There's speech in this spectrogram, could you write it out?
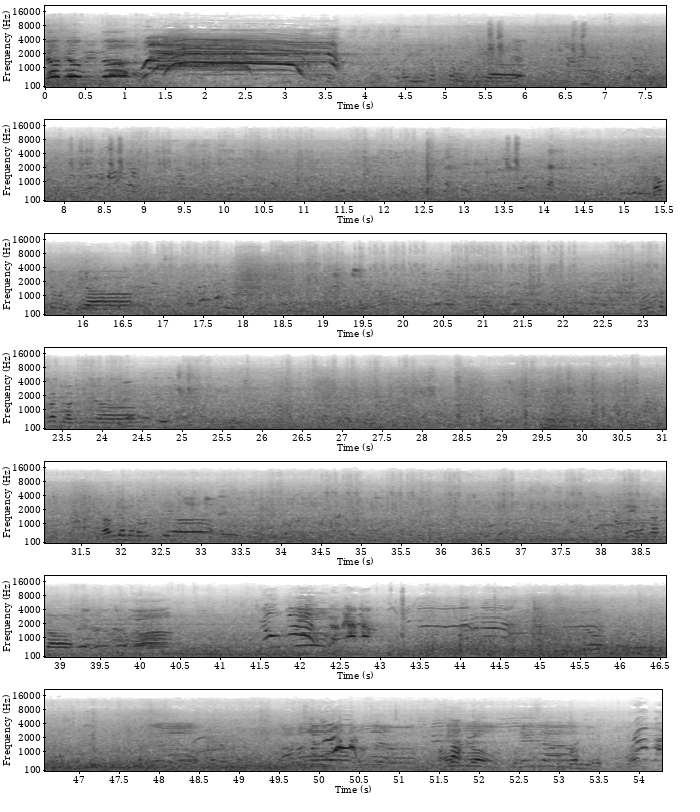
안녕하세요, 누입니다. 저희 왼쪽부터 보세요. 안녕하세요. 오른쪽까지 와주세요. 네. 가운데 한번 넣어주세요. 네, 감사합니다. 네, 감사합니다. are you?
